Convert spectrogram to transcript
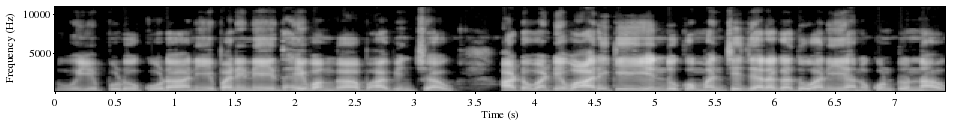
నువ్వు ఎప్పుడూ కూడా నీ పనిని దైవంగా భావించావు. అటువంటి వారికి ఎందుకు మంచి జరగదు అని అనుకుంటున్నావు?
